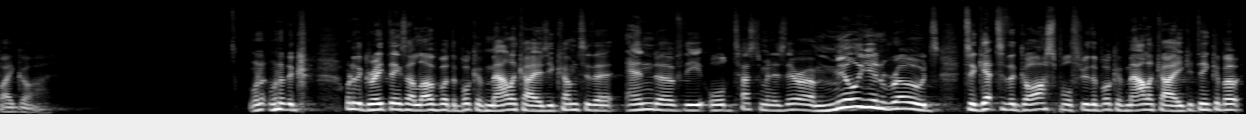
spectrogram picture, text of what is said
by God? One, of, the, one of the great things I love about the book of Malachi as you come to the end of the Old Testament is there are a million roads to get to the gospel through the book of Malachi. You can think about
